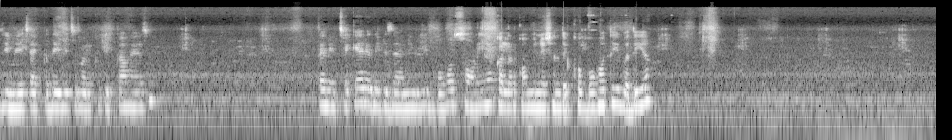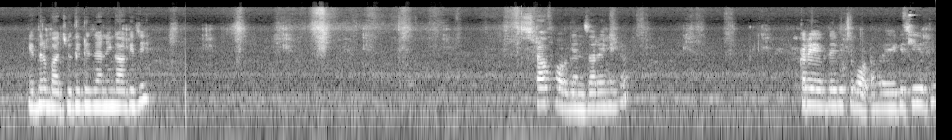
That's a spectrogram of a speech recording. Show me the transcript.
ਜਿਵੇਂ ਚੈੱਕ ਦੇ ਵਿੱਚ ਵਰਕ ਕੀਤਾ ਹੋਇਆ ਜੀ। ਤੇ ਨੀਚੇ ਘੇਰੇ ਦੀ ਡਿਜ਼ਾਈਨਿੰਗ ਵੀ ਬਹੁਤ ਸੋਹਣੀ ਹੈ ਕਲਰ ਕੰਬੀਨੇਸ਼ਨ ਦੇਖੋ ਬਹੁਤ ਹੀ ਵਧੀਆ। ਇਧਰ ਬਾਜੂ ਦੀ ਡਿਜ਼ਾਈਨਿੰਗ ਆ ਗਈ ਜੀ। ਸਟਫ ਔਰਗੈਂਜ਼ਾ ਰਹੇਗਾ। ਕਰੇਵ ਦੇ ਵਿੱਚ ਬਾਟਮ ਰਹੇਗੀ ਜੀ ਇਹਦੀ।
